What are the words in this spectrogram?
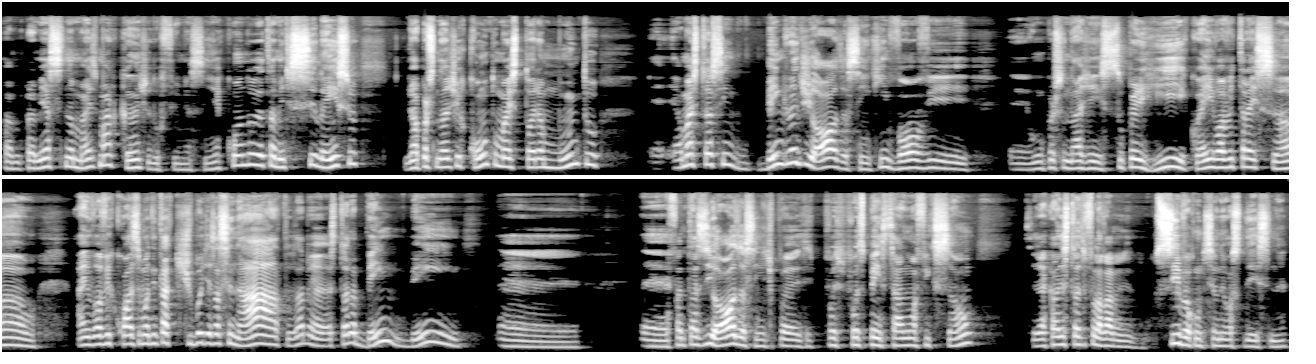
pra pra mim a cena mais marcante do filme, assim, é quando exatamente esse silêncio de uma personagem que conta uma história muito é uma história assim bem grandiosa assim que envolve é, um personagem super rico aí envolve traição aí envolve quase uma tentativa de assassinato sabe a história bem bem é, é, fantasiosa assim tipo é, se fosse pensar numa ficção seria aquela história que falava "Ah, é impossível acontecer um negócio desse né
